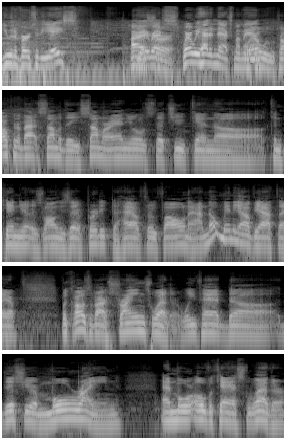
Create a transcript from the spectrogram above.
University Ace. All right, Yes, Rex. sir. Where are we headed next, my man? Well, we were talking about some of the summer annuals that you can uh, continue as long as they're pretty to have through fall. Now, I know many of you out there, because of our strange weather, we've had uh, this year more rain and more overcast weather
